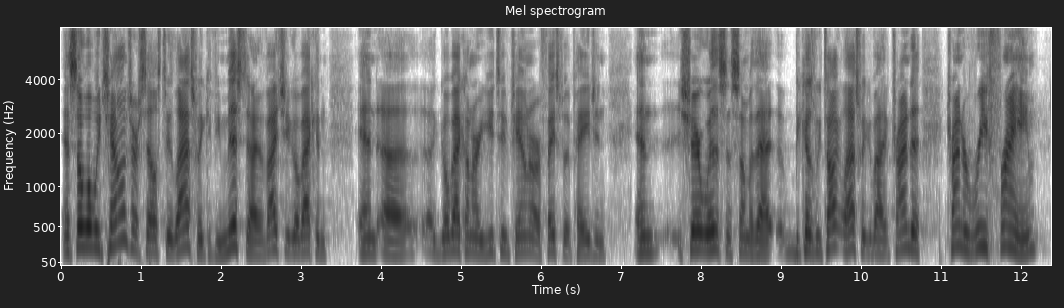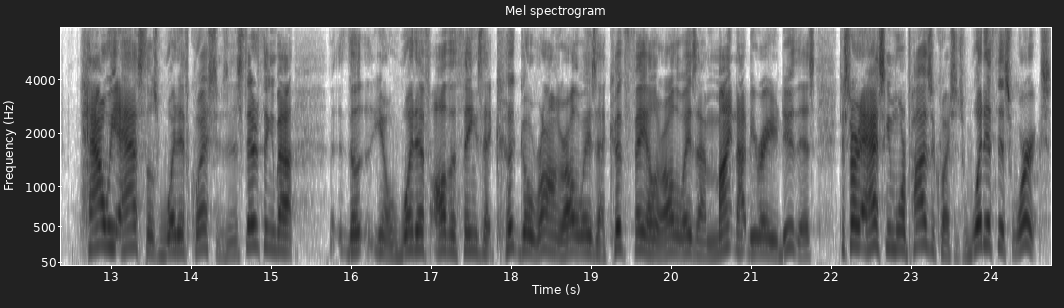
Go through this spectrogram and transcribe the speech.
And so what we challenged ourselves to last week, if you missed it, I invite you to go back and, and uh, go back on our YouTube channel or our Facebook page and, and share with us in some of that because we talked last week about it, trying to, trying to reframe how we ask those what if questions. And instead of thinking about the, you know, what if all the things that could go wrong or all the ways that I could fail or all the ways I might not be ready to do this, to start asking more positive questions. What if this works?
